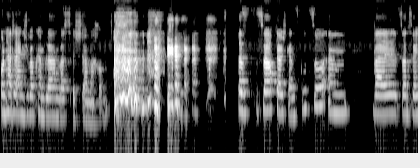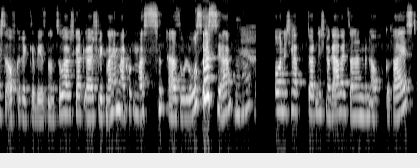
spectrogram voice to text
und hatte eigentlich überhaupt keinen Plan, was ich da mache. das, das war auch, glaube ich, ganz gut so, ähm, weil sonst wäre ich so aufgeregt gewesen. Und so habe ich gedacht, ja, ich fliege mal hin, mal gucken, was da so los ist, ja. Mhm. Und ich habe dort nicht nur gearbeitet, sondern bin auch gereist.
